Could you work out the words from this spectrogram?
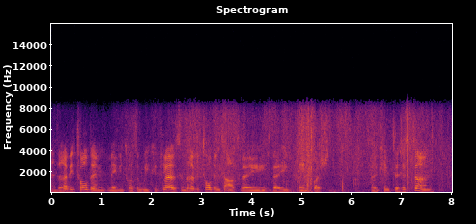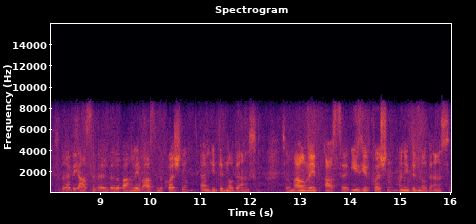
And the Rebbe told him, maybe it was a weaker class, and the Rebbe told him to ask very, very plain questions. When it came to his turn, so the Rebbe asked him, uh, the Rabban Leib asked him a question, and he didn't know the answer. So Rabban Leib asked an easier question, and he didn't know the answer.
